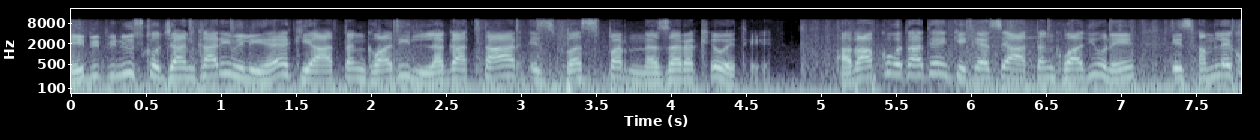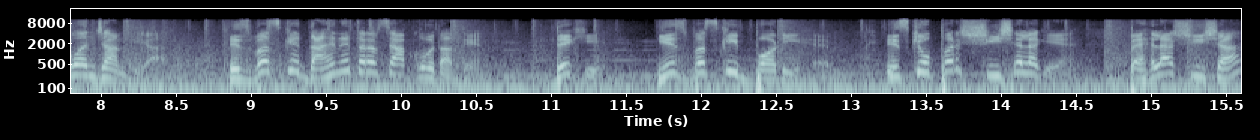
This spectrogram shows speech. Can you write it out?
एबीपी न्यूज़ को जानकारी मिली है कि आतंकवादी लगातार इस बस पर नज़र रखे हुए थे। अब आपको बताते हैं कि कैसे आतंकवादियों ने इस हमले को अंजाम दिया। इस बस के दाहिने तरफ़ से आपको बताते हैं। देखिए ये इस बस की बॉडी है। इसके ऊपर शीशे लगे हैं। पहला शीशा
